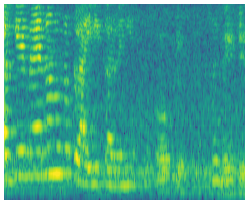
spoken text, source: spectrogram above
ਅੱਗੇ ਮੈਂ ਇਹਨਾਂ ਨੂੰ ਰਿਪਲਾਈ ਵੀ ਕਰ ਰਹੀ ਹਾਂ ਸਰ। ਓਕੇ ਹਾਂਜੀ ਥੈਂਕ ਯੂ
